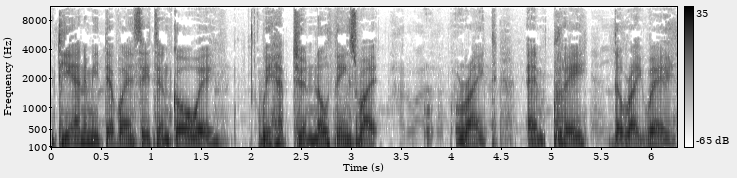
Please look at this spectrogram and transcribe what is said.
the enemy, devil, and Satan, go away. We have to know things right, right and pray the right way.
